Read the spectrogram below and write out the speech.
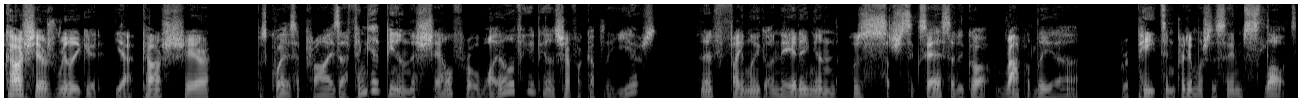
Car Share's really good. Yeah, Car Share was quite a surprise. I think it had been on the shelf for a while. I think it had been on the shelf for a couple of years. And then finally got an airing and was such a success that it got rapidly a uh, repeat in pretty much the same slot.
